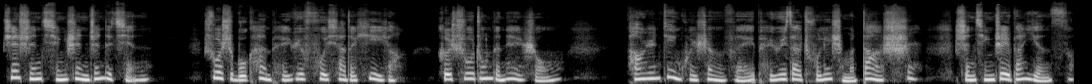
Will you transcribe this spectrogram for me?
偏神情认真的简，若是不看裴玉腹下的异样和书中的内容，旁人定会认为裴玉在处理什么大事，神情这般严肃。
